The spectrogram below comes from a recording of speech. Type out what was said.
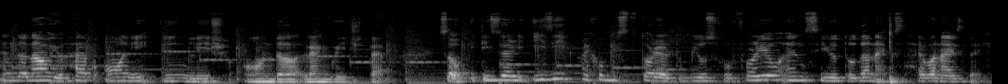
and uh, now you have only English on the language tab. So it is very easy, I hope this tutorial to be useful for you and see you to the next. Have a nice day.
